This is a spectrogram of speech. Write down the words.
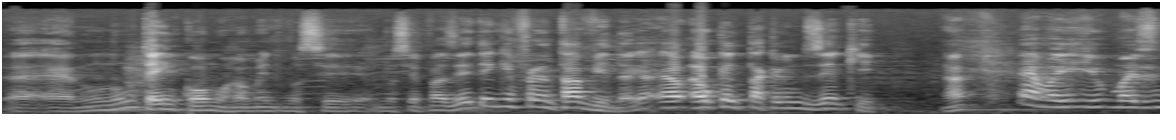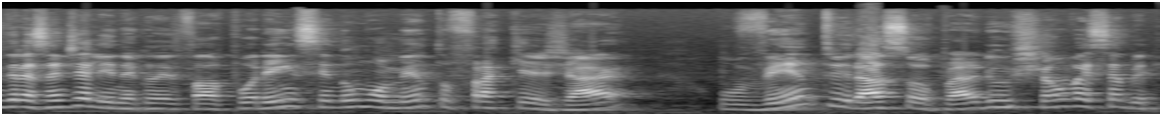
É, é, não, não tem como realmente você, você fazer, tem que enfrentar a vida. É, é o que ele está querendo dizer aqui. Né? É, mas, mas o interessante é ali, né? Quando ele fala, porém, se no momento fraquejar, o vento irá soprar e o chão vai se abrir.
